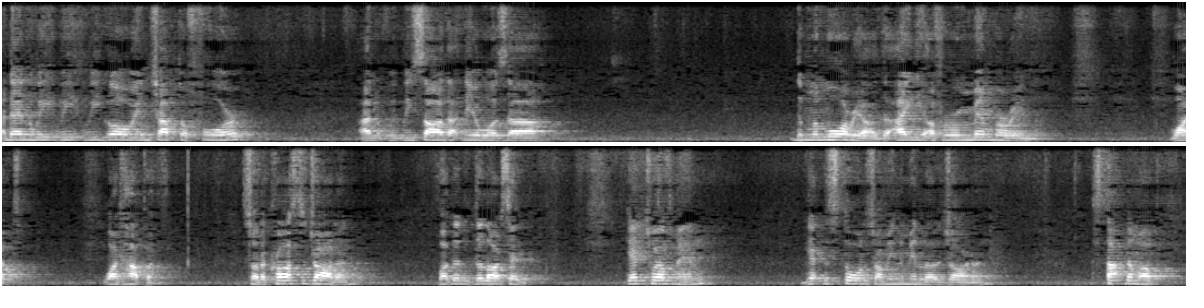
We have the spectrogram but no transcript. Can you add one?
And then we, we, we go in chapter 4, and we, we saw that there was a the memorial, the idea of remembering what, what happened. So they crossed the Jordan, but the, the Lord said, Get 12 men, get the stones from in the middle of the Jordan, stack them up,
